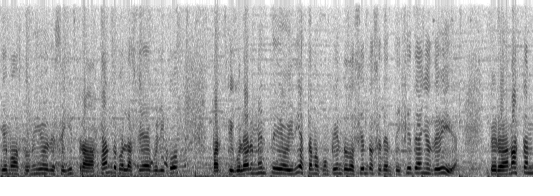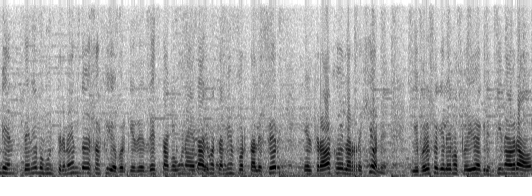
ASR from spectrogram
Que hemos asumido de seguir trabajando por la ciudad de Curicó, particularmente hoy día estamos cumpliendo 277 años de vida, pero además también tenemos un tremendo desafío porque desde esta comuna de Tal queremos también fortalecer el trabajo de las regiones. Y por eso que le hemos pedido a Cristina Bravo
